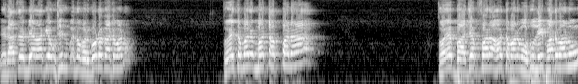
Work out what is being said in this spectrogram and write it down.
ને રાત્રે બે વાગે ઉઠીને એનો વરઘોડો કાઢવાનો. તો એ તમારે મત આપવાના. તો એ ભાજપવાળા હોય, તમારે મોઢું નહીં ફાડવાનું.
